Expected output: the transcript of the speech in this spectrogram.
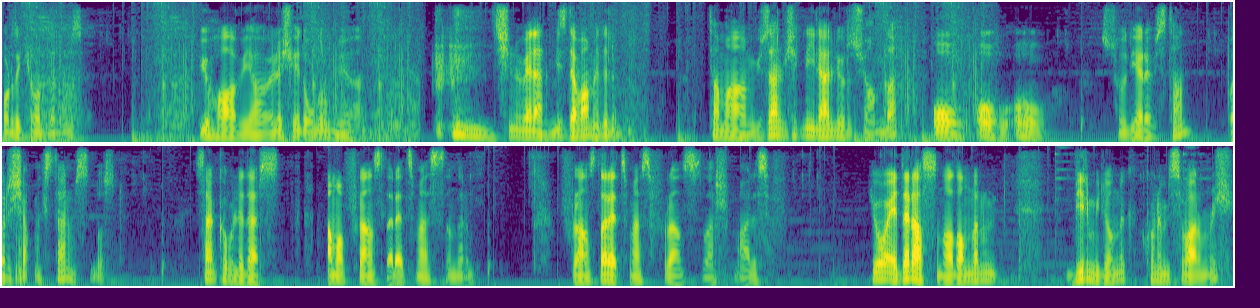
oradaki ordularımızı. Yuh abi ya öyle şey de olur mu ya? Şimdi beyler biz devam edelim. Tamam güzel bir şekilde ilerliyoruz şu anda. Oh oh oh. Suudi Arabistan barış yapmak ister misin dostum? Sen kabul edersin. Ama Fransızlar etmez sanırım. Fransızlar etmez Fransızlar maalesef. Yo eder aslında adamların 1 milyonluk ekonomisi varmış.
